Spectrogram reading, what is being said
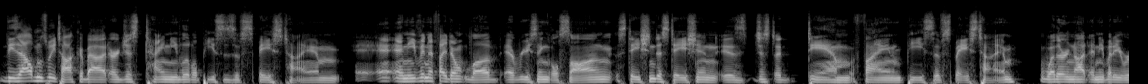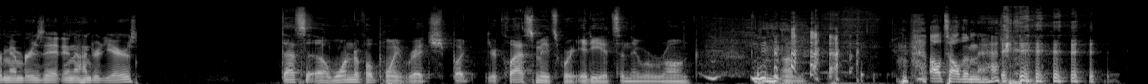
these albums we talk about are just tiny little pieces of space time. And even if I don't love every single song, Station to Station is just a damn fine piece of space time, whether or not anybody remembers it in 100 years. That's a wonderful point, Rich, but your classmates were idiots and they were wrong. Um, I'll tell them that.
